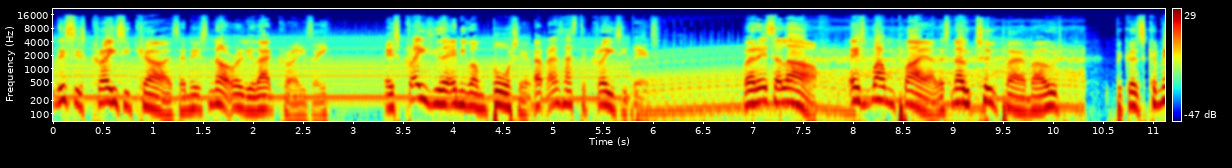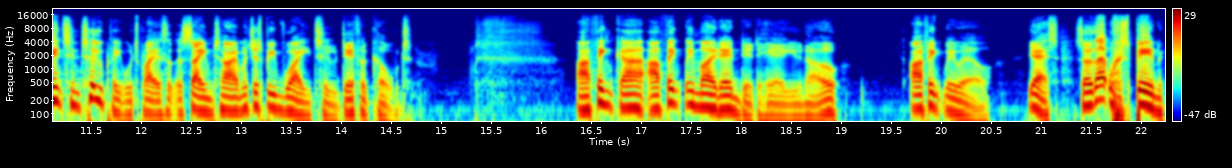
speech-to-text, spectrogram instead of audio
This is crazy cars, and it's not really that crazy. It's crazy that anyone bought it. That's the crazy bit. But it's a laugh. It's one player. There's no two-player mode because convincing two people to play this at the same time would just be way too difficult. I think uh, I think we might end it here. You know, I think we will. Yes, so that was been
